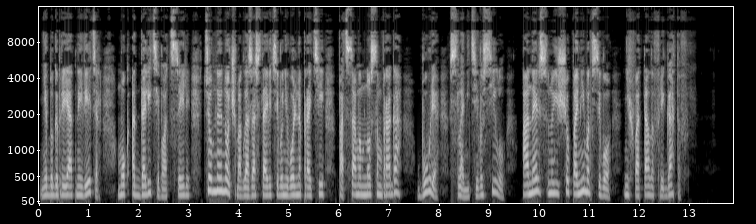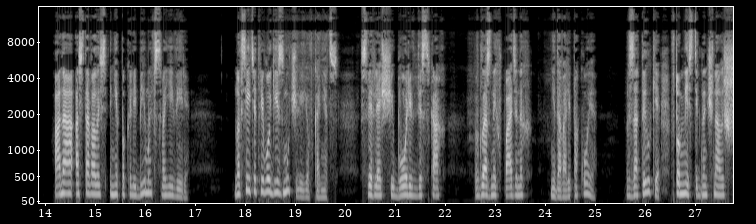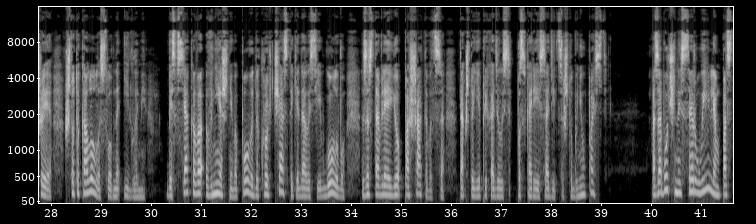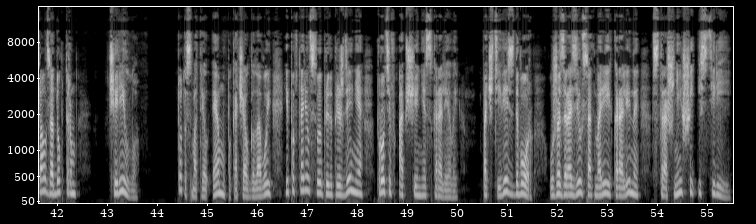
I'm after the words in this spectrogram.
Неблагоприятный ветер мог отдалить его от цели, темная ночь могла заставить его невольно пройти под самым носом врага, буря — сломить его силу, а Нельсону еще, помимо всего, не хватало фрегатов. Она оставалась непоколебимой в своей вере. Но все эти тревоги измучили ее в конец. Сверлящие боли в висках, в глазных впадинах, не давали покоя. В затылке, в том месте, где начиналась шея, что-то кололо, словно иглами. Без всякого внешнего повода кровь часто кидалась ей в голову, заставляя ее пошатываться, так что ей приходилось поскорее садиться, чтобы не упасть. Озабоченный сэр Уильям послал за доктором Черилло. Тот осмотрел Эмму, покачал головой и повторил свое предупреждение против общения с королевой. Почти весь двор уже заразился от Марии Каролины страшнейшей истерией.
